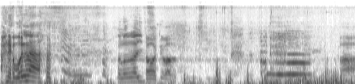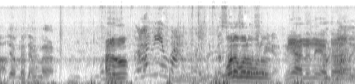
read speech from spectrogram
आणि बोल ना. तेव्हा ते वाजत. हा जमला जमला. हॅलो. बोला बोला बोला. मी आलेलो आहे आता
